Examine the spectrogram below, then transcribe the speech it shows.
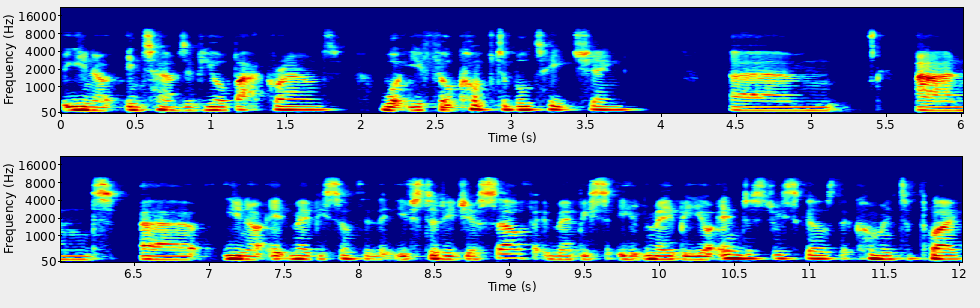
you know in terms of your background, what you feel comfortable teaching. Um, and uh, you know it may be something that you've studied yourself. It may be it may be your industry skills that come into play.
